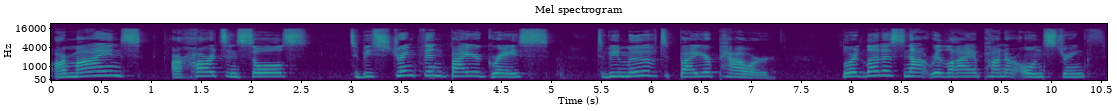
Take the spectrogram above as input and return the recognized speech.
our minds, our hearts, and souls to be strengthened by your grace, to be moved by your power Lord, let us not rely upon our own strength.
